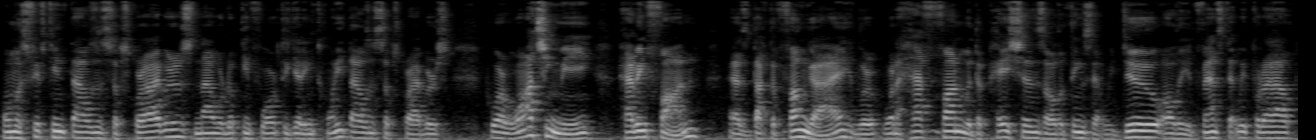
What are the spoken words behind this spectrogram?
almost 15,000 subscribers. Now we're looking forward to getting 20,000 subscribers who are watching me having fun as Dr. Fun Guy. We want to have fun with the patients, all the things that we do, all the events that we put out.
